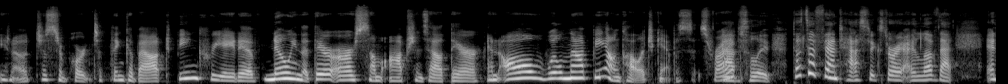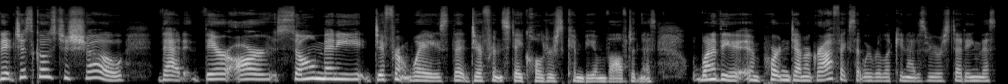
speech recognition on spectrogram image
you know, just important to think about being creative, knowing that there are some options out there and all will not be on college campuses, right? Absolutely. That's a fantastic story. I love that. And it just goes to show that there are so many different ways that different stakeholders can be involved in this. One of the important demographics that we were looking at as we were studying this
